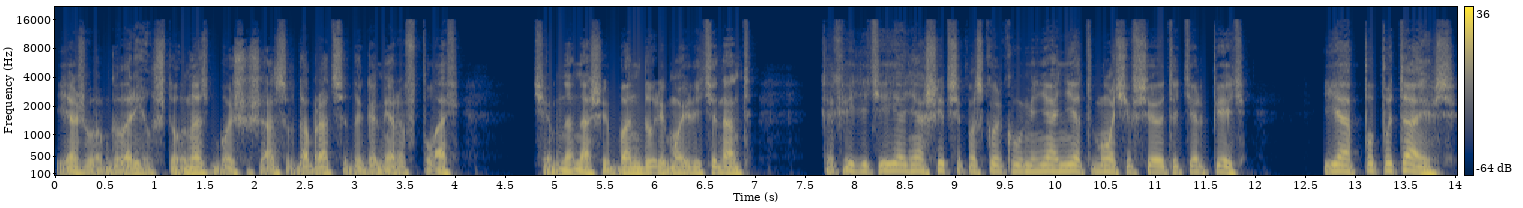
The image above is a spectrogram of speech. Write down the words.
«Я же вам говорил, что у нас больше шансов добраться до Гомера вплавь, чем на нашей бандуре, мой лейтенант. Как видите, я не ошибся, поскольку у меня нет мочи все это терпеть. Я попытаюсь».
